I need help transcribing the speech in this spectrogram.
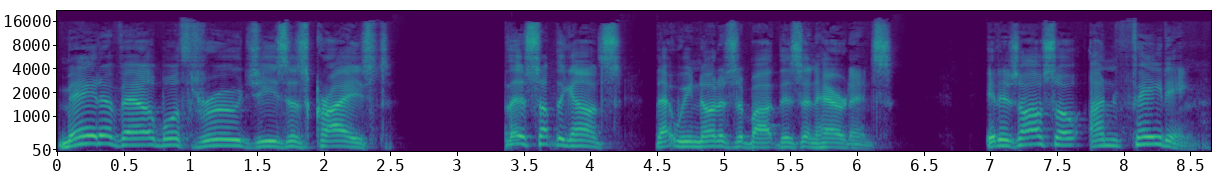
made available through Jesus Christ. There's something else that we notice about this inheritance. It is also unfading.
